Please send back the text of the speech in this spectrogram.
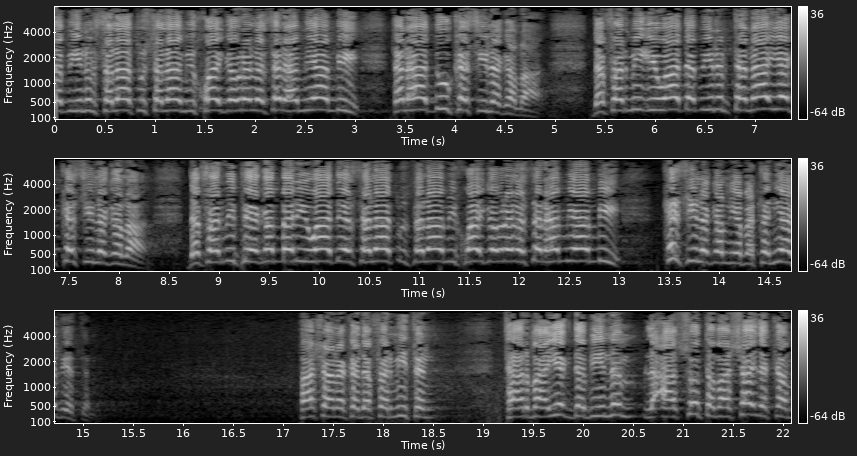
دەبینم سەلات و سەلامی خوای گەورە لەسەر هەمیان بی تەنها دوو کەسی لەگەڵا دەفەرمی ئیوا دەبینم تەنها یەک کەسی لەگەڵا دەفەرمی پێغەمبەری وا دێ سەلات و سەلامی خوای گەورە لەسەر هەمیان بی کەسی لەگەڵ نیە بە تەنیا دێتن پاشانەکە دەفەرمیتن تارمایەک دەبینم لە ئاسۆ تەماشای دەکەم.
